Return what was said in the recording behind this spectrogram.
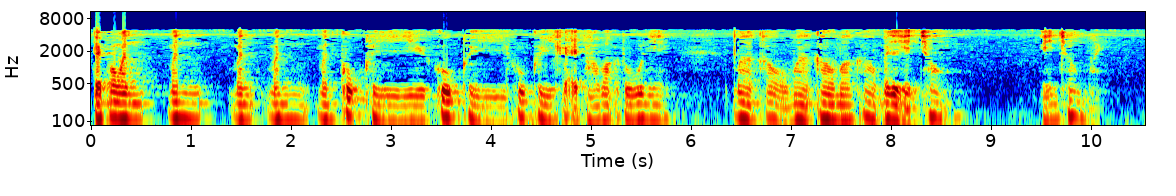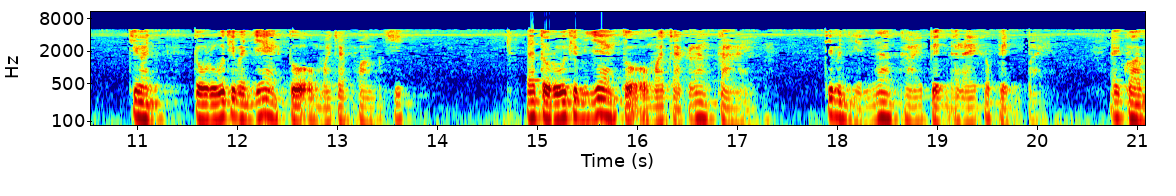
แต่พอมันมันมันมันมันคุกคลีคุกคลีคุกคลีกับไอ้ภาวะรู้เนี่ยมากเข้ามากเข้ามาเข้าไม่จะเห็นช่อง เห็นช่องใหม่ที่มัน ตัวรู้ที่มันแยกตัวออกมาจากความคิด และตัวรู้ที่มันแยกตัวออกมาจากร่างกาย ที่มันเห็นร่างกายเป็นอะไรก็เป็นไปไอ้ความ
